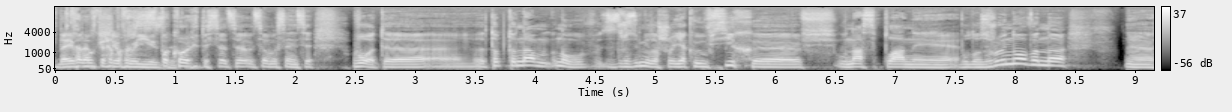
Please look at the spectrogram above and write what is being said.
дай Бог спокоїтися в цьому сенсі. От, тобто, нам ну зрозуміло, що як і у всіх у нас плани було зруйновано. Е,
